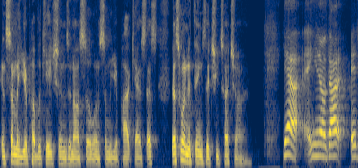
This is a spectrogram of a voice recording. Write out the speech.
in some of your publications and also on some of your podcasts, that's that's one of the things that you touch on. Yeah, you know that it.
